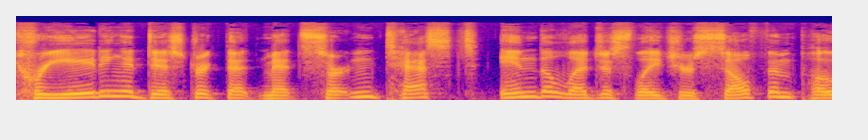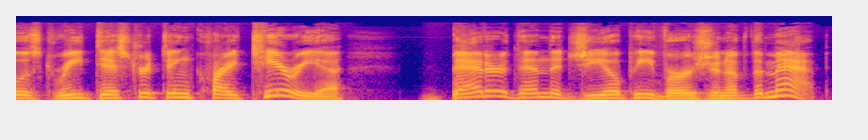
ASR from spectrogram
creating a district that met certain tests in the legislature's self imposed redistricting criteria better than the GOP version of the map.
